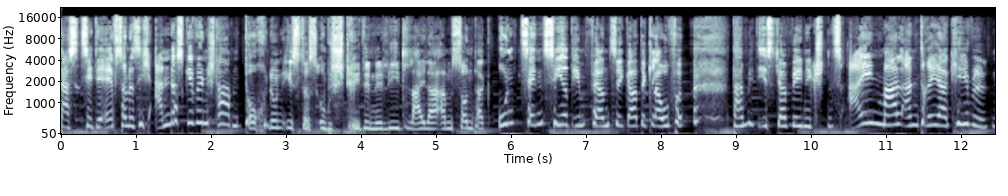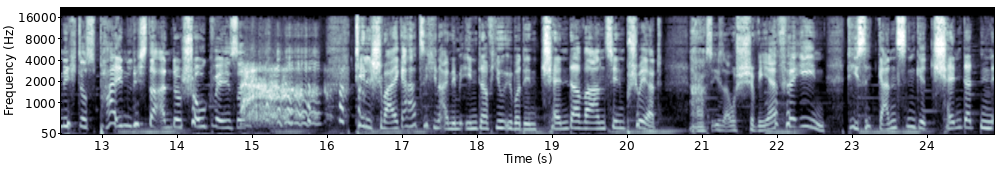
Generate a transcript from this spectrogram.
Das ZDF solle sich anders gewünscht haben. Doch nun ist das umstrittene Lied Laila am Sonntag unzensiert im Fernsehgarten gelaufen. Damit ist ja wenigstens einmal Andrea Kiebel nicht das Peinlichste an der Show gewesen. Till Schweiger hat sich in einem Interview über den Gender-Wahnsinn beschwert. Es ist auch schwer für ihn. Diese ganzen gegenderten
